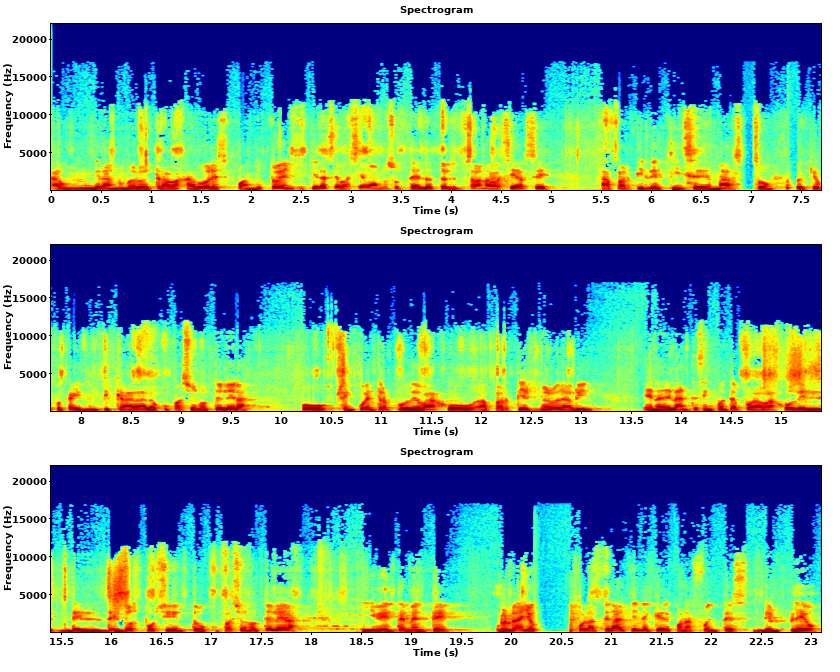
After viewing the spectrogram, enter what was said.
a un gran número de trabajadores cuando todavía ni siquiera se vaciaban los hoteles. Los hoteles empezaban a vaciarse a partir del 15 de marzo, fue que fue cayendo en picada la ocupación hotelera, o se encuentra por debajo a partir del primero de abril en adelante se encuentra por abajo del, del, del 2% de ocupación hotelera y evidentemente un primer daño colateral tiene que ver con las fuentes de empleo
